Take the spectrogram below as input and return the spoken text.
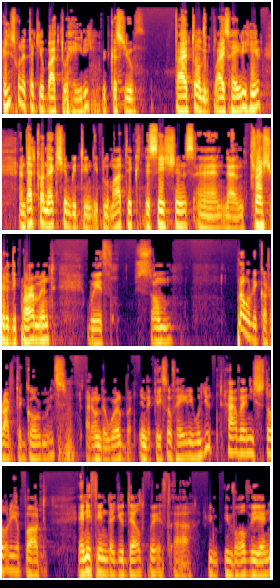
I just want to take you back to Haiti because your title implies Haiti here, and that connection between diplomatic decisions and, and Treasury Department with some probably corrupted governments around the world, but in the case of Haiti, will you have any story about anything that you dealt with uh, involving,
